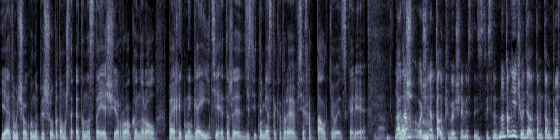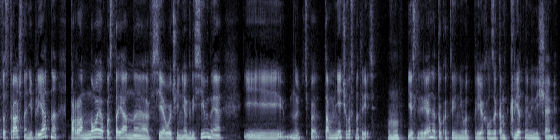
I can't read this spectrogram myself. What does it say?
я этому чуваку напишу, потому что это это настоящий рок-н-ролл. Поехать на Гаити – это же действительно место, которое всех отталкивает скорее. Да. Ну, Она там ч... очень отталкивающее место, действительно. Ну, там нечего делать, там, там просто страшно, неприятно, паранойя постоянная, все очень агрессивные, и, ну, типа, там нечего смотреть. Угу. Если реально только ты не вот приехал за конкретными вещами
